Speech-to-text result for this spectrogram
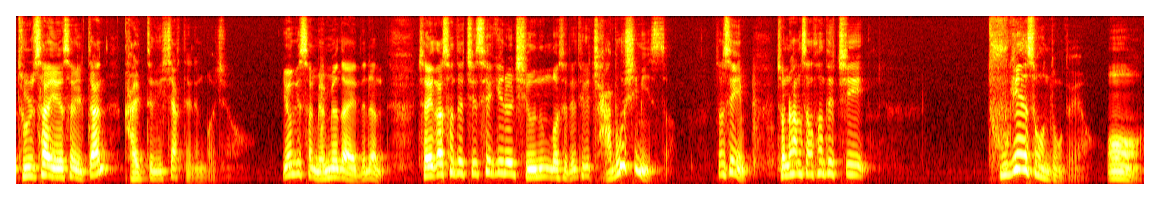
둘 사이에서 일단 갈등이 시작되는 거죠. 여기서 몇몇 아이들은 자기가 선택지 세 개를 지우는 것에 대해 되게 자부심이 있어. 선생님, 저는 항상 선택지 두 개에서 혼동돼요. 어.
